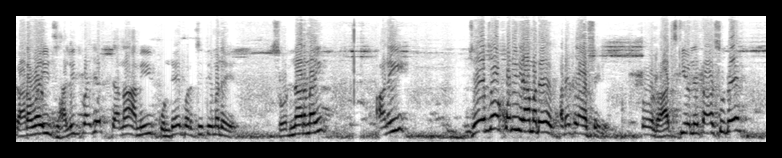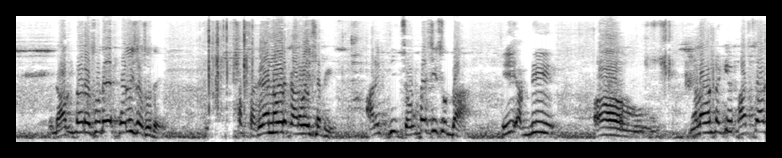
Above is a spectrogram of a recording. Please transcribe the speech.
कारवाई झालीच पाहिजे. त्यांना आम्ही कोणत्याही परिस्थितीमध्ये सोडणार नाही. आणि जो जो कोणी यामध्ये अडकला असेल तो राजकीय नेता असू दे डॉक्टर असू दे पोलीस असू दे सगळ्यांवर कारवाईसाठी आणि ती चौकशी सुद्धा ही अगदी अं, मला वाटतं की फास्ट ट्रॅक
